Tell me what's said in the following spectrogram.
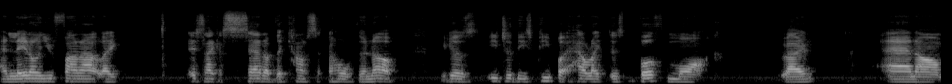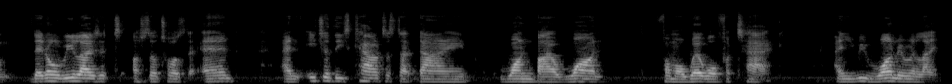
And later on you find out like it's like a setup kind of set the whole thing up. Because each of these people have like this birthmark, right? And um, they don't realize it until towards the end, and each of these characters start dying one by one from a werewolf attack, and you'd be wondering like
